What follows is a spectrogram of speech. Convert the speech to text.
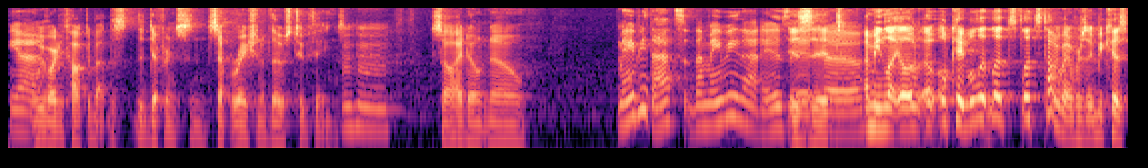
Yeah. We've already talked about this, the difference and separation of those two things. Mm-hmm. So I don't know. Maybe that's then maybe that is Is it, it? I mean, like, uh, uh, okay, well, let, let's let's talk about it for a second because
